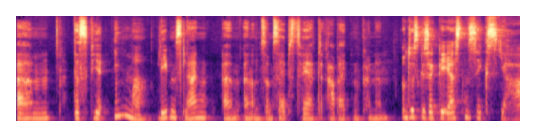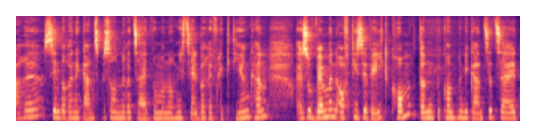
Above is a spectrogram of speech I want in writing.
ähm, dass wir immer lebenslang ähm, an unserem Selbstwert arbeiten können. Und du hast gesagt, die ersten sechs Jahre sind auch eine ganz besondere Zeit, wo man noch nicht selber reflektieren kann. Also wenn man auf diese Welt kommt, dann bekommt man die ganze Zeit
